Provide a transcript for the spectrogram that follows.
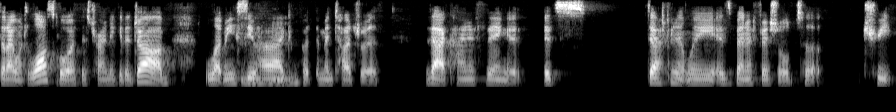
that I went to law school with is trying to get a job. Let me see mm-hmm. how I can mm-hmm. put them in touch with that kind of thing. It, it's definitely is beneficial to treat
